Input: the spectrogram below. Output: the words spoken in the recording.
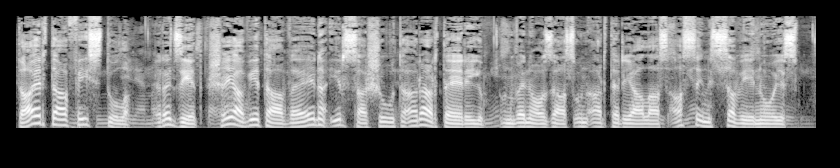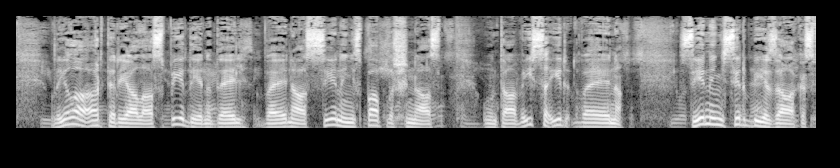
Tā ir tā fistula. Redziet, šajā vietā vēna ir sašūta ar artēriju, un venozās un arteriālās asinis savienojas. Lielā arteriālā spiediena dēļ vēnās sieniņas paplašinās, un tā visa ir vēna. Sieniņas ir biezākas.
